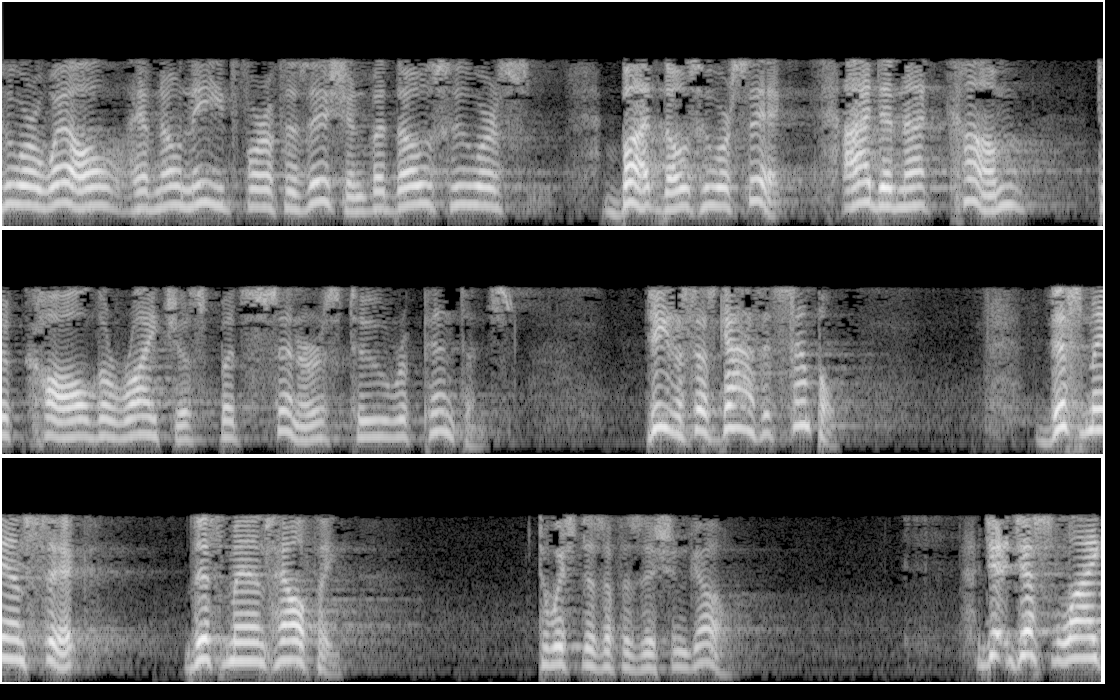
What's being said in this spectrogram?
who are well have no need for a physician, but those who are, but those who are sick. I did not come to call the righteous, but sinners to repentance. Jesus says, guys, it's simple. This man's sick, this man's healthy. To which does a physician go? Just like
